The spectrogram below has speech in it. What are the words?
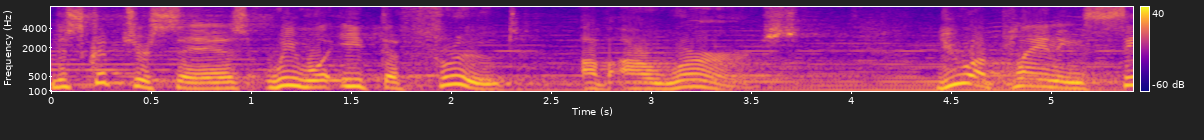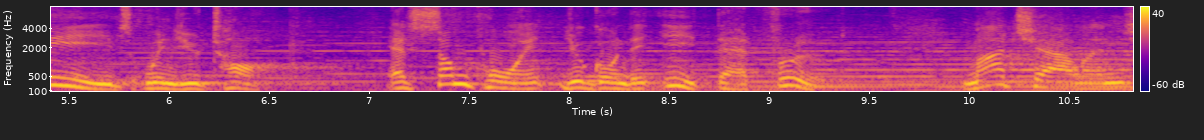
The scripture says we will eat the fruit of our words. You are planting seeds when you talk. At some point, you're going to eat that fruit. My challenge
